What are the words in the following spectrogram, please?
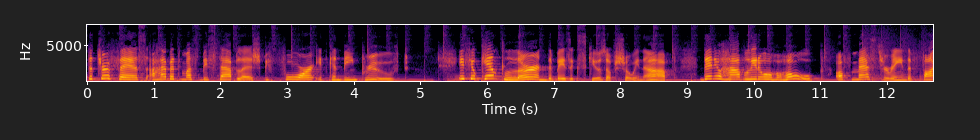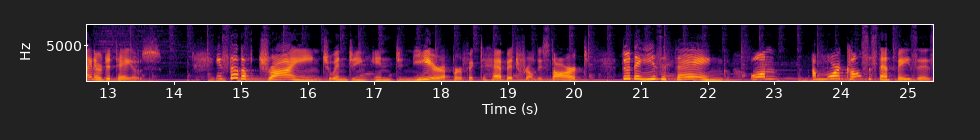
The truth is, a habit must be established before it can be improved. If you can't learn the basic skills of showing up, then you have little hope of mastering the finer details. Instead of trying to engineer a perfect habit from the start, do the easy thing on a more consistent basis.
